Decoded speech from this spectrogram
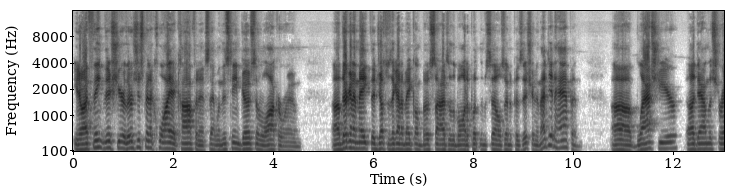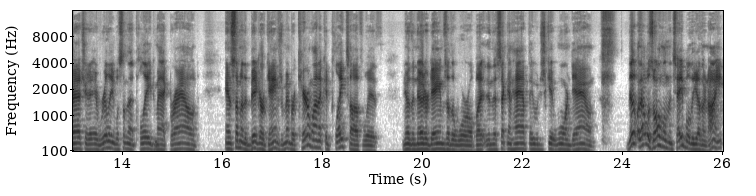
you know, I think this year there's just been a quiet confidence that when this team goes to the locker room, uh, they're going to make the adjustments they got to make on both sides of the ball to put themselves in a position. And that didn't happen uh, last year uh, down the stretch. And it really was something that plagued Mack Brown and some of the bigger games. Remember, Carolina could play tough with, you know, the Notre Dames of the world, but in the second half, they would just get worn down. That was all on the table the other night.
